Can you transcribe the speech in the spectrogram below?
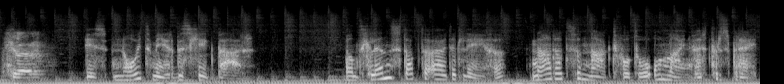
Glenn. Is nooit meer beschikbaar. Want Glenn stapte uit het leven nadat zijn naaktfoto online werd verspreid.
